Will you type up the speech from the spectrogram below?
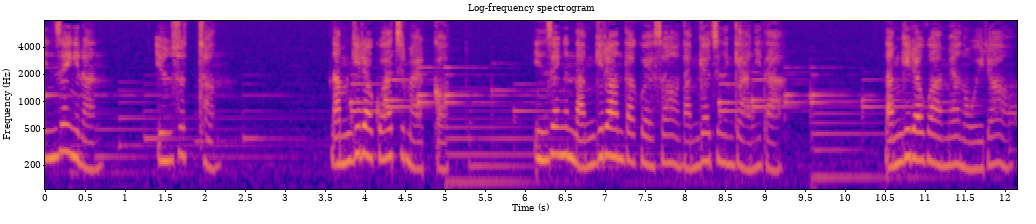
인생이란 윤수천 남기려고 하지 말 것. 인생은 남기려 한다고 해서 남겨지는 게 아니다. 남기려고 하면 오히려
